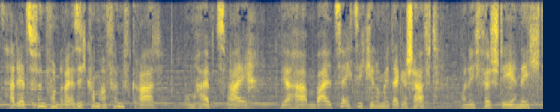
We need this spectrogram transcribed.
Es hat jetzt 35,5 Grad um halb zwei. Wir haben bald 60 Kilometer geschafft. Und ich verstehe nicht,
